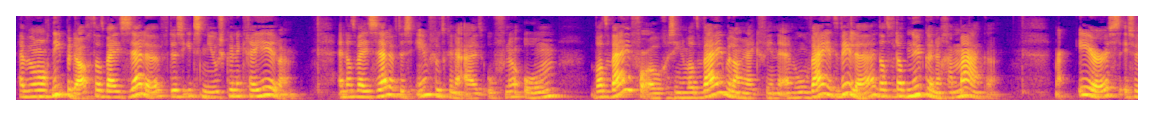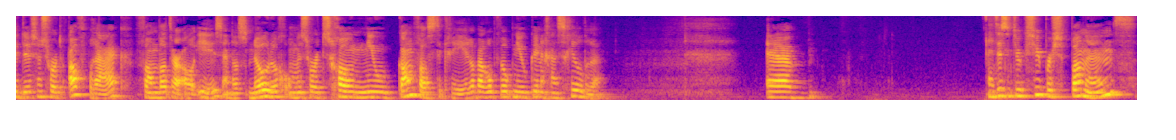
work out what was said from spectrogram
hebben we nog niet bedacht dat wij zelf dus iets nieuws kunnen creëren. En dat wij zelf dus invloed kunnen uitoefenen om wat wij voor ogen zien, wat wij belangrijk vinden en hoe wij het willen, dat we dat nu kunnen gaan maken. Maar eerst is er dus een soort afbraak van wat er al is. En dat is nodig om een soort schoon nieuw canvas te creëren waarop we opnieuw kunnen gaan schilderen. Uh, het is natuurlijk super spannend,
